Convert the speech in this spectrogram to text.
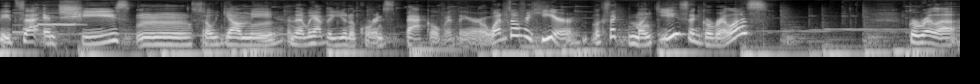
Pizza and cheese, mmm, so yummy. And then we have the unicorns back over there. What's over here? Looks like monkeys and gorillas? Gorilla.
